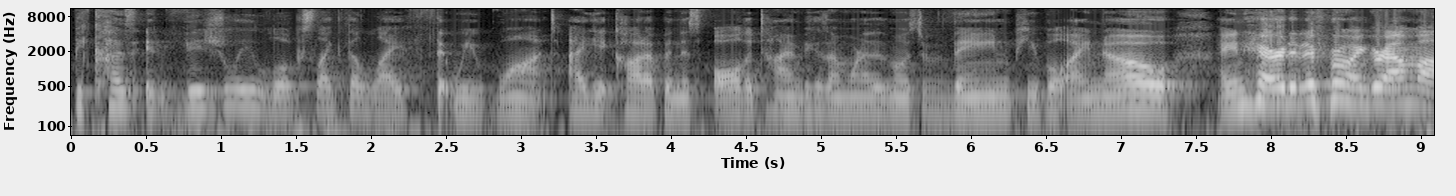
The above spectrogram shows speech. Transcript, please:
because it visually looks like the life that we want. I get caught up in this all the time because I'm one of the most vain people I know. I inherited it from my grandma.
